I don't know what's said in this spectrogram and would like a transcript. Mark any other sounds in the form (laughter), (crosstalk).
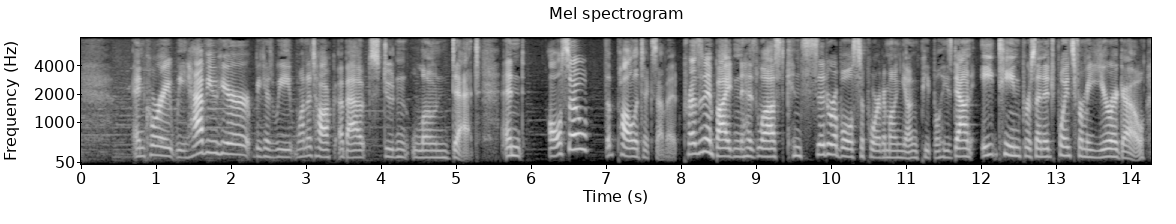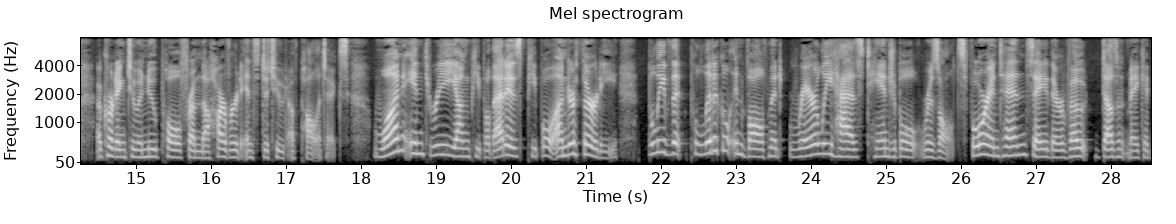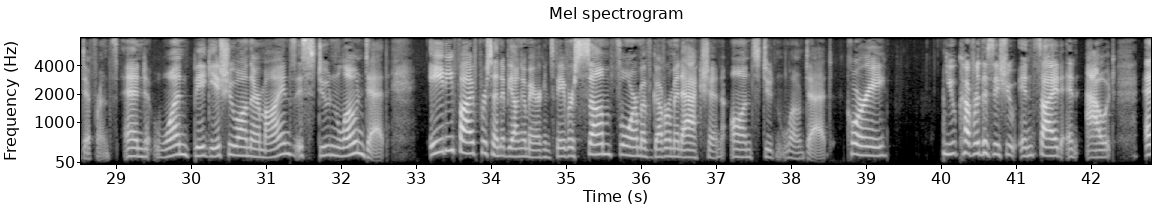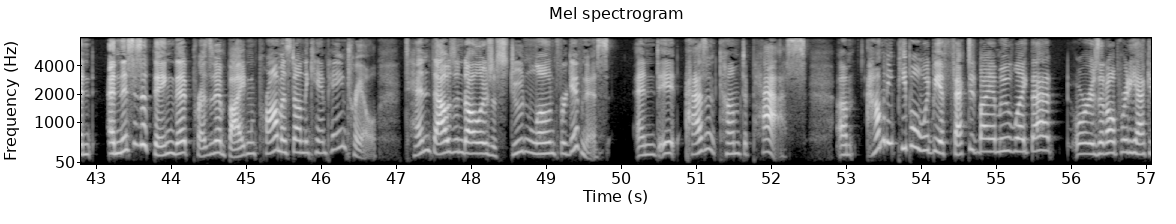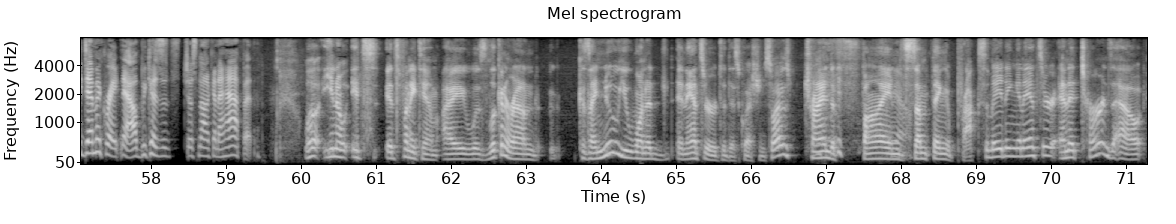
And Cory, we have you here because we want to talk about student loan debt and also the politics of it. President Biden has lost considerable support among young people. He's down 18 percentage points from a year ago, according to a new poll from the Harvard Institute of Politics. One in three young people, that is, people under 30, believe that political involvement rarely has tangible results. Four in 10 say their vote doesn't make a difference. And one big issue on their minds is student loan debt. 85% of young Americans favor some form of government action on student loan debt. Cory, you cover this issue inside and out. And and this is a thing that President Biden promised on the campaign trail. $10,000 of student loan forgiveness, and it hasn't come to pass. Um, how many people would be affected by a move like that? or is it all pretty academic right now because it's just not going to happen? Well, you know, it's it's funny, Tim. I was looking around because I knew you wanted an answer to this question, so I was trying to (laughs) find yeah. something approximating an answer, and it turns out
